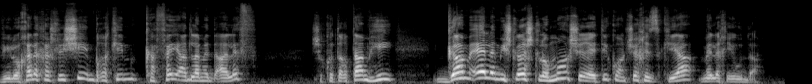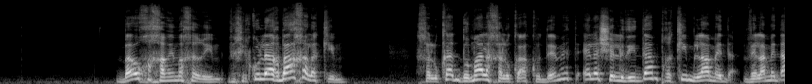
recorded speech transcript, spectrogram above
ואילו החלק השלישי פרקים כ"ה עד ל"א, שכותרתם היא גם אלה משלי שלמה אשר העתיקו אנשי חזקיה מלך יהודה. באו חכמים אחרים וחילקו לארבעה חלקים. חלוקה דומה לחלוקה הקודמת, אלא שלדידם פרקים ל' ול"א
